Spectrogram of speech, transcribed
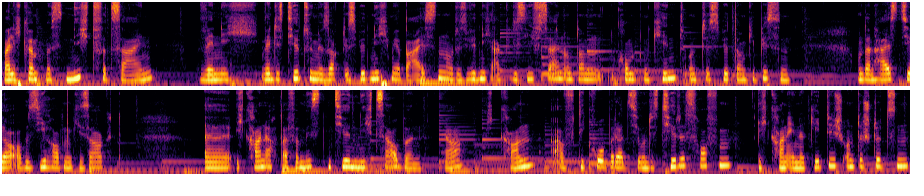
weil ich könnte mir es nicht verzeihen, wenn ich, wenn das Tier zu mir sagt, es wird nicht mehr beißen oder es wird nicht aggressiv sein und dann kommt ein Kind und das wird dann gebissen. Und dann heißt es ja, aber Sie haben gesagt, äh, ich kann auch bei vermissten Tieren nicht zaubern. Ja? Ich kann auf die Kooperation des Tieres hoffen, ich kann energetisch unterstützen,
